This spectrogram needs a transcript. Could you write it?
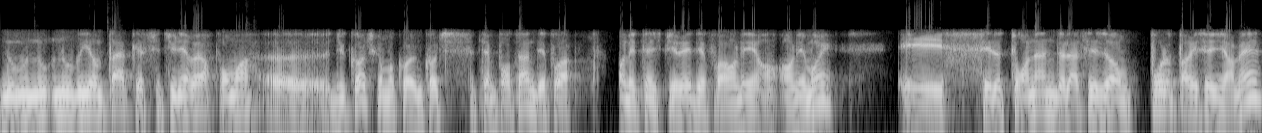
nous nous- n'oublions pas que c'est une erreur pour moi euh, du coach, comme quoi un coach c'est important. Des fois on est inspiré, des fois on l'est on, on l'est moins. Et c'est le tournant de la saison pour le Paris Saint-Germain.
